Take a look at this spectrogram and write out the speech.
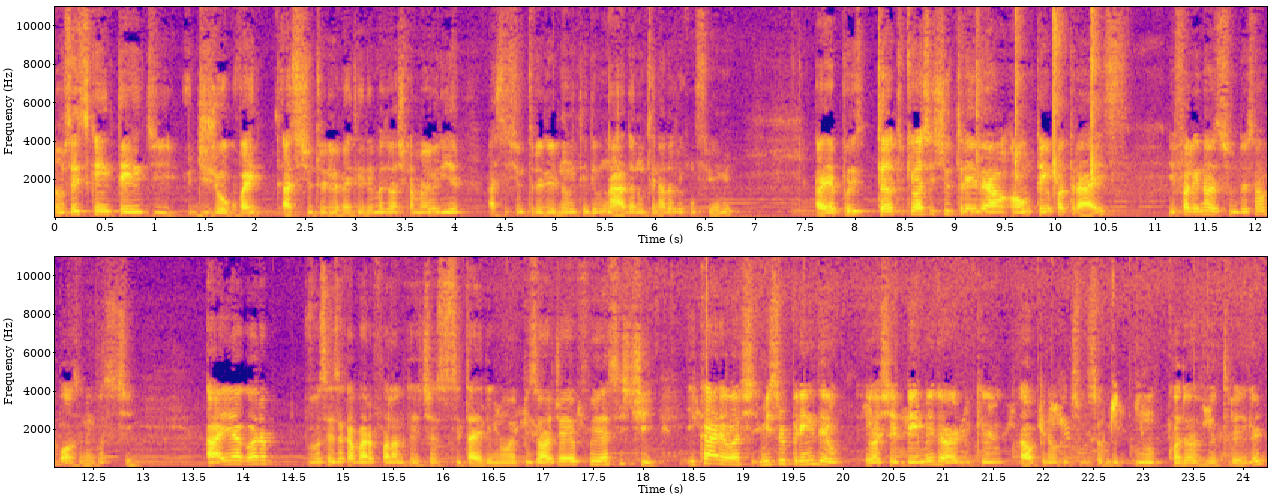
Não sei se quem entende de jogo vai assistir o trailer vai entender, mas eu acho que a maioria assistiu o trailer não entendeu nada, não tem nada a ver com o filme. Aí é por tanto que eu assisti o trailer há, há um tempo atrás e falei, não, esse filme deve ser uma bosta, nem vou assistir. Aí agora vocês acabaram falando que a gente ia citar ele num episódio, aí eu fui assistir. E cara, eu achei, me surpreendeu. Eu achei bem melhor do que a opinião que eu tive sobre quando eu vi o trailer.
